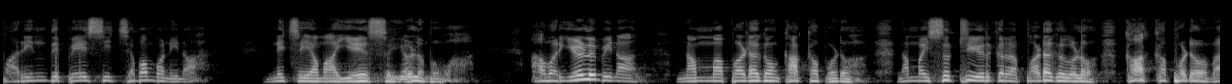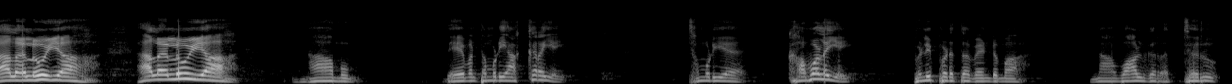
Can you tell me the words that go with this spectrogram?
பரிந்து பேசி ஜபம் பண்ணினா நிச்சயமா இயேசு எழும்புவார். அவர் எழும்பினால் நம்ம படகும் காக்கப்படும். நம்மை சுற்றி இருக்கிற படகுகளும் காக்கப்படும். அலலூயா அலலூயா நாமும் தேவன் தம்முடைய அக்கறையை தம்முடைய கவலையை வெளிப்படுத்த வேண்டுமா? நான் வாழ்கிற தெரு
